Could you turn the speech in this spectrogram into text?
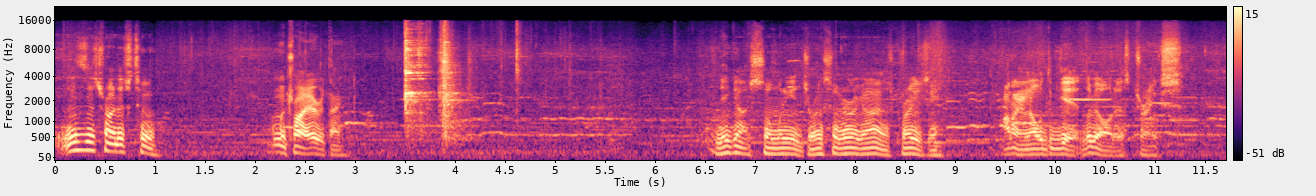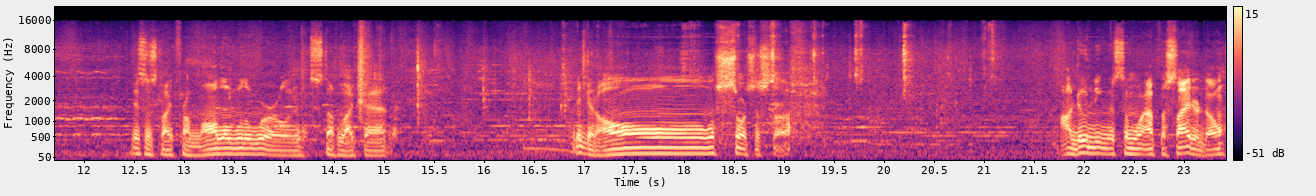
Let's just try this too. I'm gonna try everything. They got so many drinks over here, guys. It's crazy. I don't even know what to get. Look at all this drinks. This is like from all over the world and stuff like that. They got all sorts of stuff. I do need me some more apple cider though.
